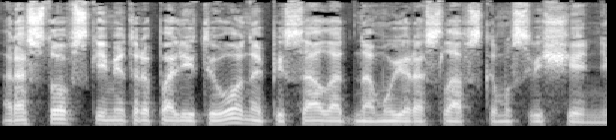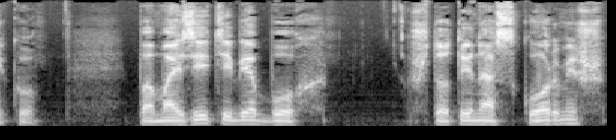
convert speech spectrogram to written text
Ростовский митрополит Иона писал одному ярославскому священнику «Помози тебе Бог, что ты нас кормишь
